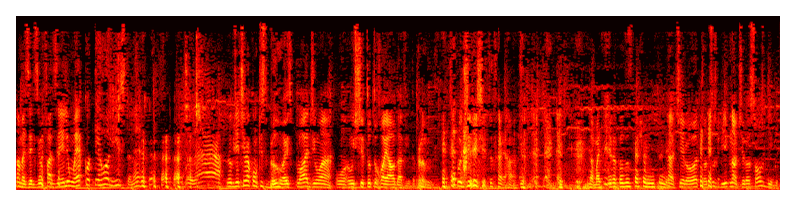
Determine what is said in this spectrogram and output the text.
Não, mas eles iam fazer ele um ecoterrorista, né? Ah, meu objetivo é a conquista. Blum, aí explode uma, um, um Instituto Royal da Vida. Blum, explodiu o Instituto Royal. Não, mas tira todos os cachorrinhos primeiro. Não, tirou todos os bigos. Não, tirou só os bigos.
